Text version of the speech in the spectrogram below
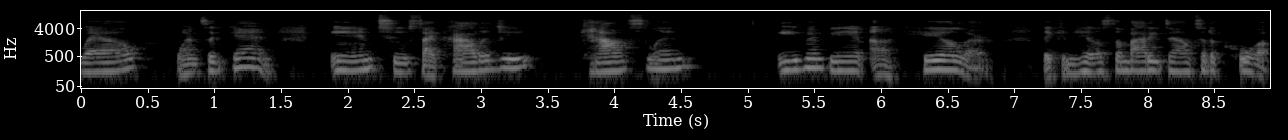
well, once again, into psychology, counseling, even being a healer. They can heal somebody down to the core.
